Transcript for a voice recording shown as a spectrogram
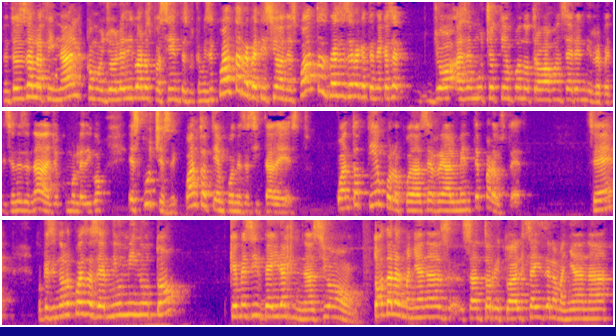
Entonces, a la final, como yo le digo a los pacientes, porque me dicen, ¿cuántas repeticiones? ¿Cuántas veces era que tenía que hacer? Yo hace mucho tiempo no trabajo en series ni repeticiones de nada. Yo, como le digo, escúchese, ¿cuánto tiempo necesita de esto? ¿Cuánto tiempo lo puede hacer realmente para usted? ¿Sí? Porque si no lo puedes hacer ni un minuto, ¿qué me sirve ir al gimnasio todas las mañanas, santo ritual, 6 de la mañana,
